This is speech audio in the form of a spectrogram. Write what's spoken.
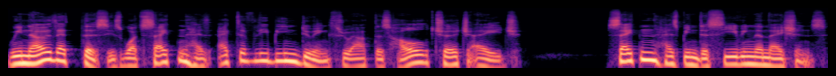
We know that this is what Satan has actively been doing throughout this whole church age. Satan has been deceiving the nations.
